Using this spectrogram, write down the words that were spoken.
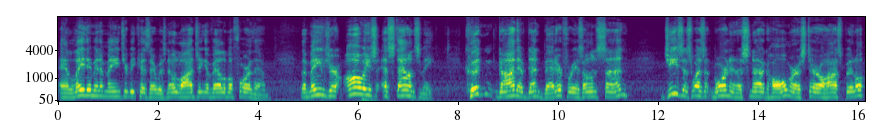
and laid him in a manger because there was no lodging available for them. The manger always astounds me. Couldn't God have done better for his own son? Jesus wasn't born in a snug home or a sterile hospital.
